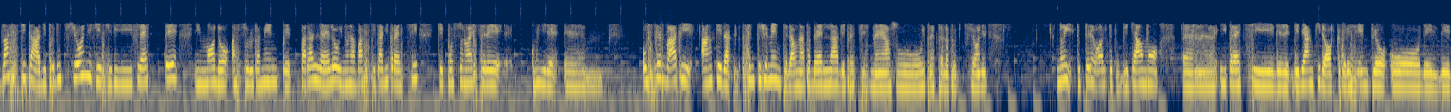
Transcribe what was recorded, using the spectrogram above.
vastità di produzioni che si riflette in modo assolutamente parallelo in una vastità di prezzi che possono essere, come dire, ehm, osservati anche da, semplicemente da una tabella dei prezzi SMEA sui prezzi alla produzione. Noi tutte le volte pubblichiamo eh, i prezzi dei, dei, bianchi DOC per esempio o dei, dei,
